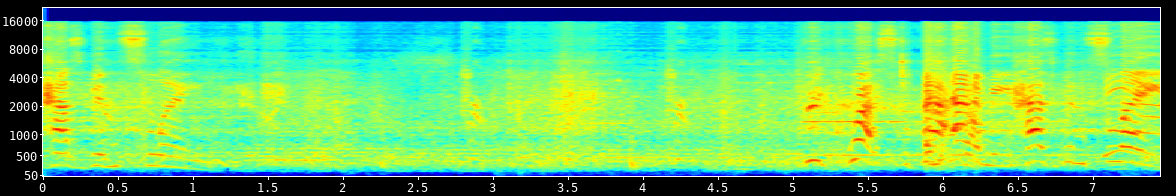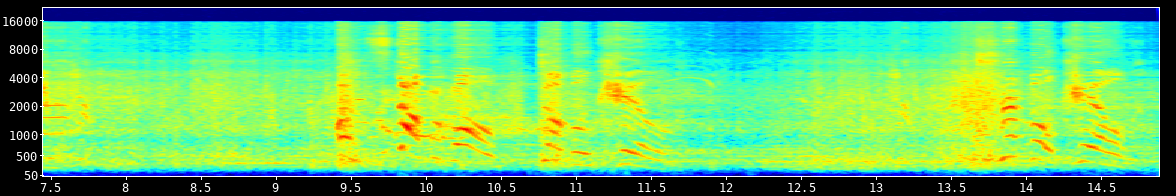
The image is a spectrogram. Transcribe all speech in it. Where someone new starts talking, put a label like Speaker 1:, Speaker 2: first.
Speaker 1: has been slain. Request An enemy has been slain. Unstoppable! Double kill. Triple kill.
